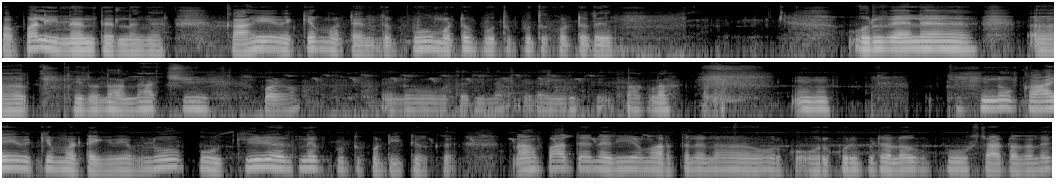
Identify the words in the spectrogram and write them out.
பப்பாளி என்னன்னு தெரிலங்க காயை வைக்க மாட்டேன். இந்த பூ மட்டும் பூத்து பூத்து கொட்டுது. ஒருவேளை இது வந்து அண்ணாச்சி பழம். இன்னும் தெரியல அப்படிதான் இருக்குது பார்க்கலாம். இன்னும் காய வைக்க மாட்டேங்குது. எவ்வளோ பூ கீழே இருந்தே பூத்து கொட்டிகிட்டு இருக்குது நான் பார்த்தேன் நிறைய மரத்துலலாம் ஒரு ஒரு குறிப்பிட்ட அளவுக்கு பூ ஸ்டார்ட் ஆனாலே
